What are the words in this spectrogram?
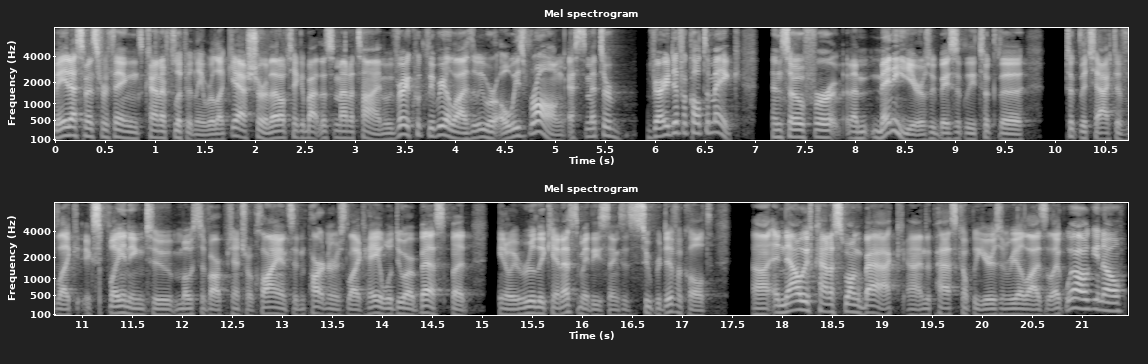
made estimates for things kind of flippantly. We're like, yeah, sure, that'll take about this amount of time. And We very quickly realized that we were always wrong. Estimates are very difficult to make, and so for um, many years, we basically took the took the tact of like explaining to most of our potential clients and partners, like, hey, we'll do our best, but you know, we really can't estimate these things. It's super difficult. Uh, and now we've kind of swung back uh, in the past couple years and realized like, well, you know,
